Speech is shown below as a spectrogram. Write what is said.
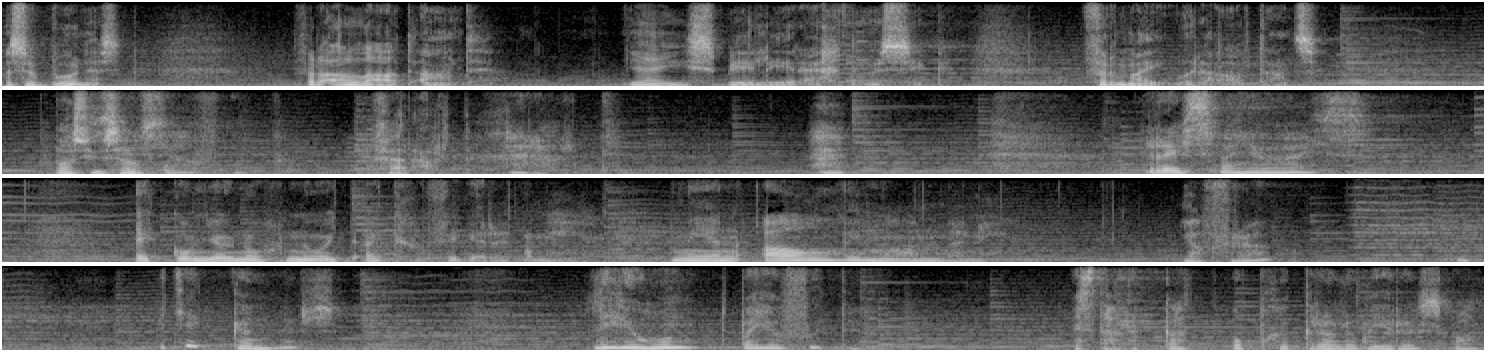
Is 'n bonus. Veral laat aand. Jy speel die regte musiek. Vir my ore altans. Pas jouself op, Gerard. Gerard. Res van jou huis. Ek kon jou nog nooit uitgefigure het nie. Nie in al die maande nie. Jou vrou? Het jy kinders? Lê die hond by jou voete? Is daar 'n kat opgekrul op die rusbank?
